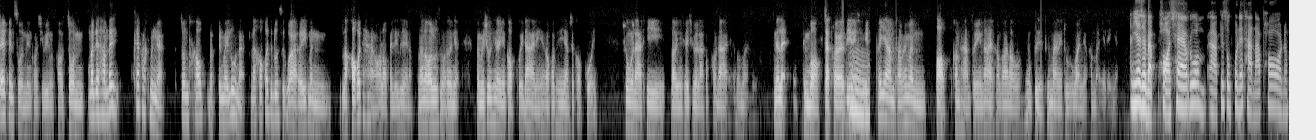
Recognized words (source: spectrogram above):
ได้เป็นส่วนหนึ่งของชีวิตของเขาจน มันจะทำได้แค่พักหนึ่งอะจนเขาแบบเป็นวัยรุ่นอะ แล้วเขาก็จะรู้สึกว่าเอ้ยมันแล้วเขาก็จะห่างเราไปเรื่อยๆเนาะแล้วเราก็รู้สึกว่าเออเนี่ยมันเป็นช่วงที่เรายังกอบโกยได้อะไรเงี้ยเราก็พยายามจะกอบโกย ช่วงเวลาที่เรายังใช้ชีวิตเวลากับเขาได้ประมาณนี้นั่นแหละ ถึงบอกจัด priority ในชีวิตพยายามทำให้มันตอบคำถามตัวเองได้ครับว่าเรายังตื่นขึ้นมาในทุกๆวันอย่างทำไมอะไรเงี้ยอันนี้อาจจะแบบพอแชร์ร่วมอ่าพี่สมพลในฐานะพ่อเนาะ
